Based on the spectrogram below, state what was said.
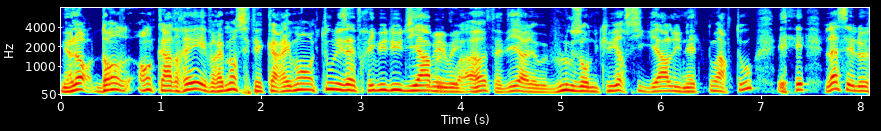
Mais alors, dans, encadré, et vraiment, c'était carrément tous les attributs du diable, hein, c'est-à-dire le blouson de cuir, cigare, lunettes noires, tout. Et là, c'est le,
